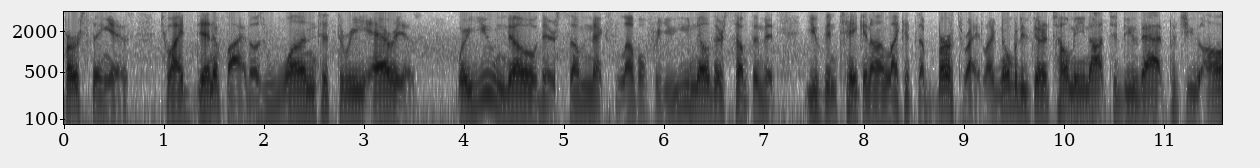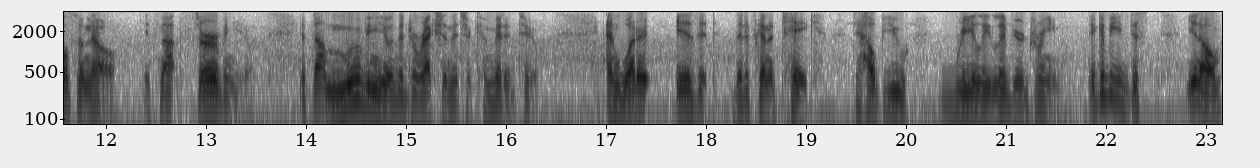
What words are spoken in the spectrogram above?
first thing is to identify those one to three areas where you know there's some next level for you. You know there's something that you've been taking on like it's a birthright. Like nobody's going to tell me not to do that, but you also know it's not serving you. It's not moving you in the direction that you're committed to. And what is it that it's going to take to help you really live your dream. It could be just, you know,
